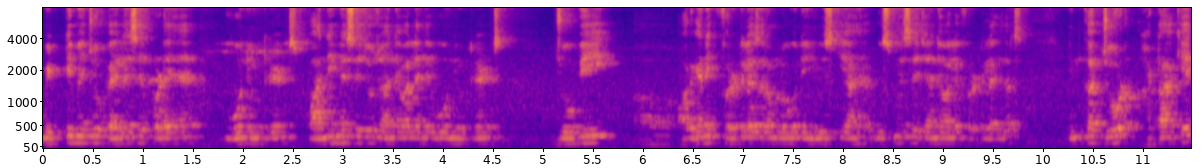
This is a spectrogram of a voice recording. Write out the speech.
मिट्टी में जो पहले से पड़े हैं, वो न्यूट्रिएंट्स पानी में से जो जाने वाले हैं, वो न्यूट्रिएंट्स जो भी ऑर्गेनिक फर्टिलाइज़र हम लोगों ने यूज़ किया है, उसमें से जाने वाले फर्टिलाइज़र्स, इनका जोड़ हटा के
